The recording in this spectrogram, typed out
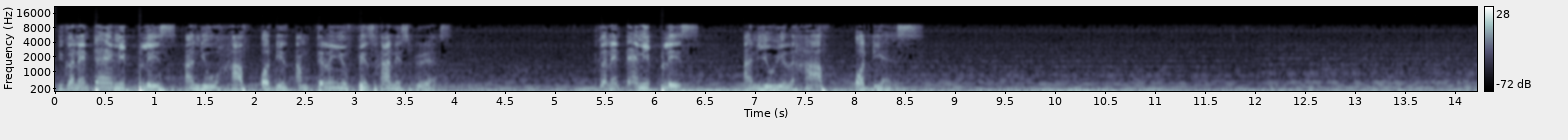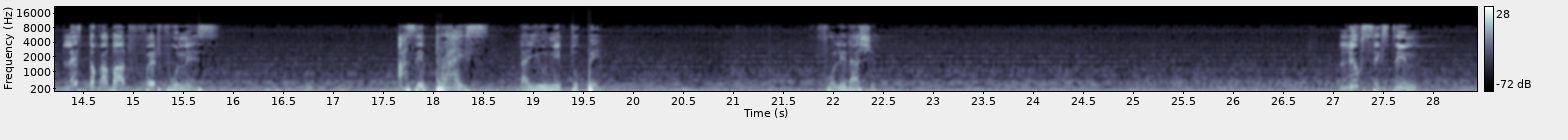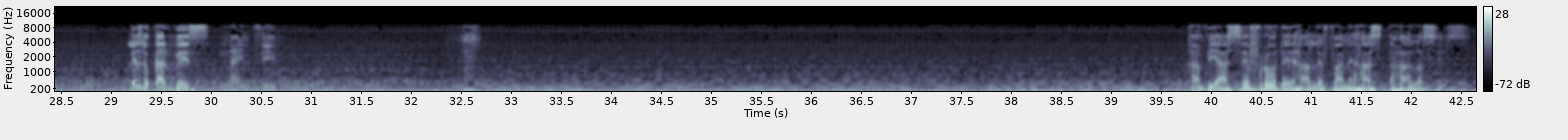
You can enter any place and you have audience. I'm telling you first hand experience. You can enter any place and you will have audience. Let's talk about faithfulness as a price that you need to pay for leadership. Luke 16 Let's look at verse 19. Kan vi asefro de halefane hastahalasis.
